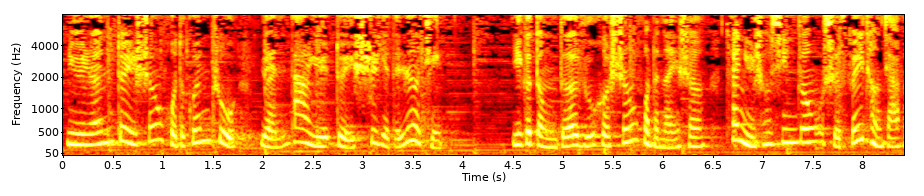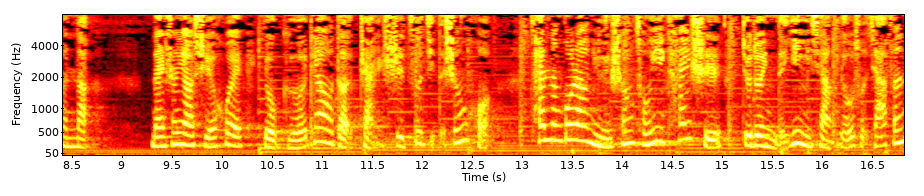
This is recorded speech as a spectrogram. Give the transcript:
女人对生活的关注远大于对事业的热情。一个懂得如何生活的男生，在女生心中是非常加分的。男生要学会有格调的展示自己的生活，才能够让女生从一开始就对你的印象有所加分。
